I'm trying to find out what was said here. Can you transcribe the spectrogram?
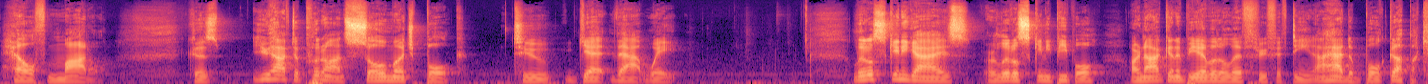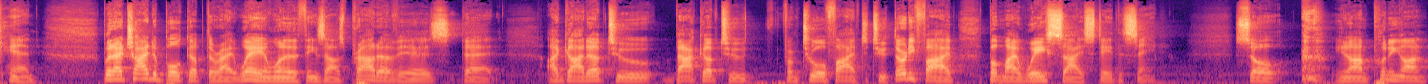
health model because you have to put on so much bulk to get that weight. Little skinny guys or little skinny people are not going to be able to lift 315. I had to bulk up again. But I tried to bulk up the right way and one of the things I was proud of is that I got up to back up to from 205 to 235, but my waist size stayed the same. So, you know, I'm putting on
